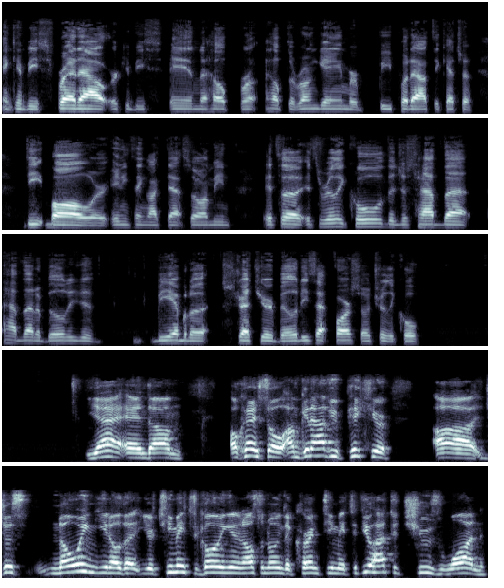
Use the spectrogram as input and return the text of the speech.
and can be spread out or can be in to help help the run game or be put out to catch a deep ball or anything like that. So I mean, it's a it's really cool to just have that have that ability to be able to stretch your abilities that far. So it's really cool. Yeah, and um, okay, so I'm gonna have you pick here. Uh, just knowing you know that your teammates are going in, and also knowing the current teammates. If you had to choose one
